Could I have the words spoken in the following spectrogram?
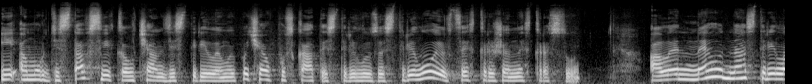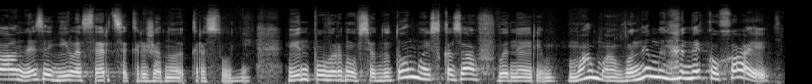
І Амур дістав свій колчан зі стрілами почав пускати стрілу за стрілою в цих крижаних красунь. Але не одна стріла не заділа серце крижаної красуні. Він повернувся додому і сказав Венері: Мама, вони мене не кохають.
